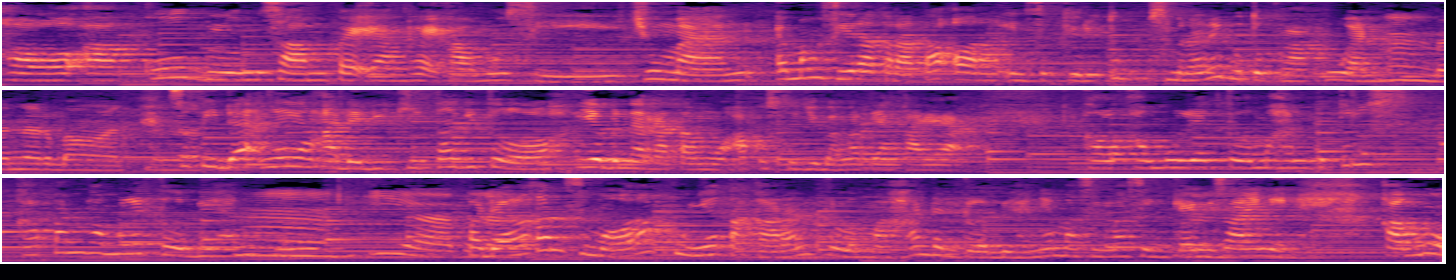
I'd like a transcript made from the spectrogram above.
Kalau aku belum sampai yang kayak kamu sih, cuman emang sih rata-rata orang insecure itu sebenarnya butuh pengakuan. hmm, bener banget. Bener. Setidaknya yang ada di kita gitu loh. Iya benar katamu, aku setuju banget yang kayak kalau kamu lihat kelemahanku terus kapan kelebihanku? Hmm, iya bener. Padahal kan semua orang punya takaran kelemahan dan kelebihannya masing-masing. Kayak misalnya nih, kamu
